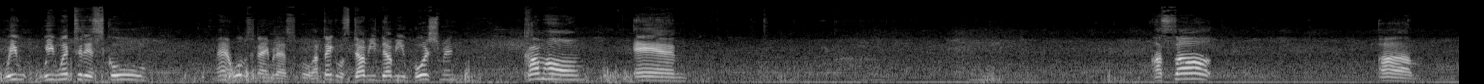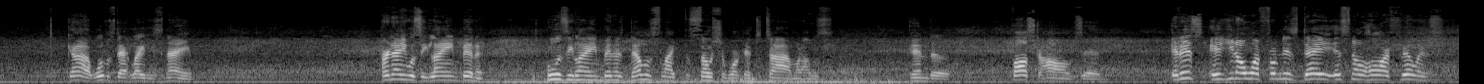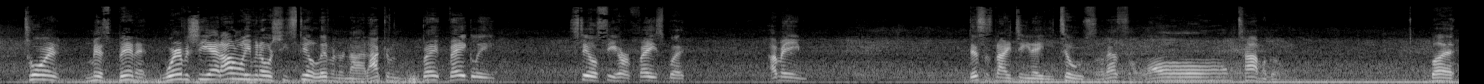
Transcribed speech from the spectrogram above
we we went to this school. Man, what was the name of that school? I think it was W.W. Bushman. Come home and I saw um God, what was that lady's name? Her name was Elaine Bennett. Who was Elaine Bennett? That was like the social worker at the time when I was in the foster homes. And it is, and you know what, from this day, it's no hard feelings toward Miss Bennett. Wherever she at, I don't even know if she's still living or not. I can va vaguely still see her face, but I mean, this is 1982, so that's a long time ago. But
